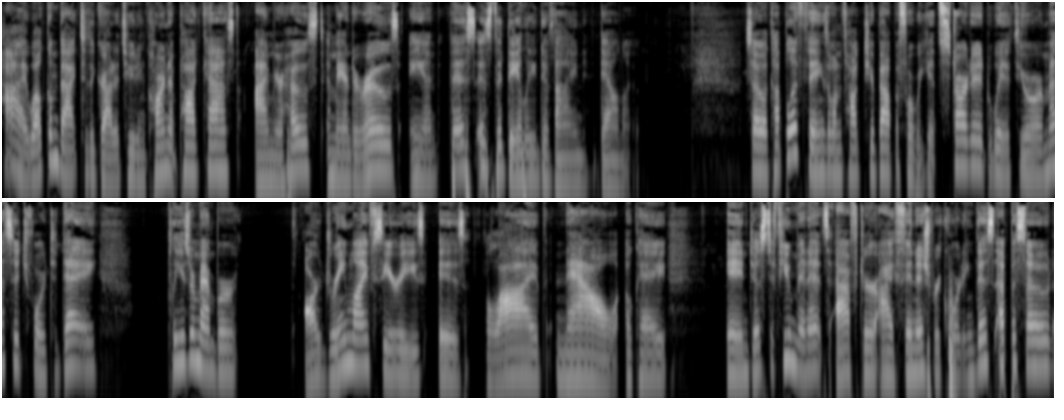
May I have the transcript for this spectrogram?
Hi, welcome back to the Gratitude Incarnate podcast. I'm your host, Amanda Rose, and this is the Daily Divine Download. So, a couple of things I want to talk to you about before we get started with your message for today. Please remember our Dream Life series is live now, okay? In just a few minutes after I finish recording this episode,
